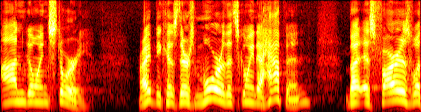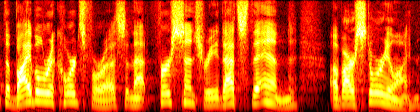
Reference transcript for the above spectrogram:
ongoing story, right? Because there's more that's going to happen. But as far as what the Bible records for us in that first century, that's the end of our storyline.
